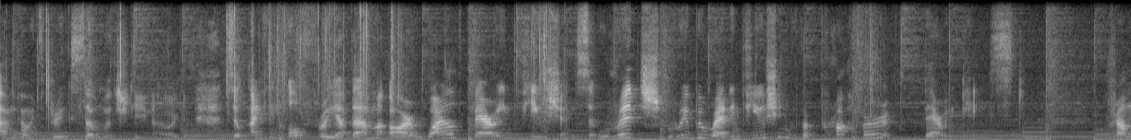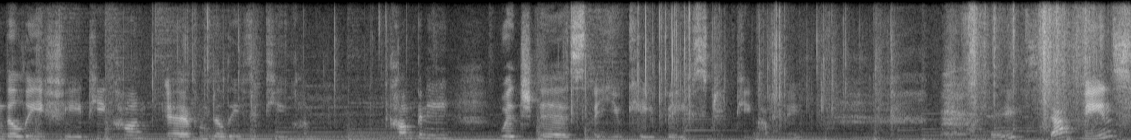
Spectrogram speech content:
I'm going to drink so much tea now. Okay. So I think all three of them are wild berry infusions. Rich ruby red infusion with a proper berry taste. From the Leafy Tea Con uh, from the Leafy Tea Con Company, which is a UK-based tea company. Okay, that means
